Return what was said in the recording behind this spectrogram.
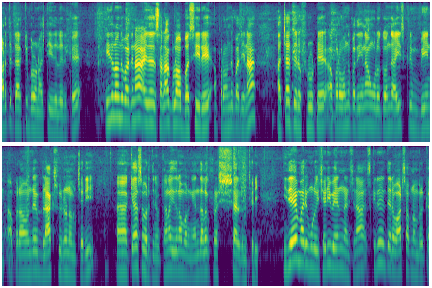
அடுத்து டர்க்கி ப்ரௌன் அத்தி இதில் இருக்குது இதில் வந்து பார்த்தீங்கன்னா இது சலாக்குலா பசீரு அப்புறம் வந்து பார்த்தீங்கன்னா அச்சாத்திர ஃப்ரூட்டு அப்புறம் வந்து பார்த்தீங்கன்னா உங்களுக்கு வந்து ஐஸ்கிரீம் பீன் அப்புறம் வந்து பிளாக் சூரியனம் செடி. அஹ், கேசவர்த்தினி ஓகேங்களா இதெல்லாம் பாருங்கள் எந்த அளவுக்கு ஃப்ரெஷ்ஷாக இருக்குன்னு செடி. இதே மாதிரி உங்களுக்கு செடி வேணும்னு நினச்சின்னா ஸ்க்ரீனில் தேர வாட்ஸ்அப் நம்பருக்கு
